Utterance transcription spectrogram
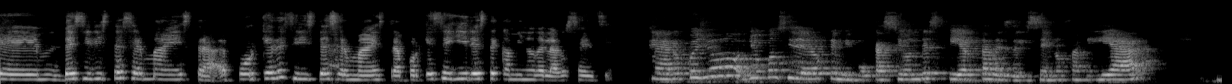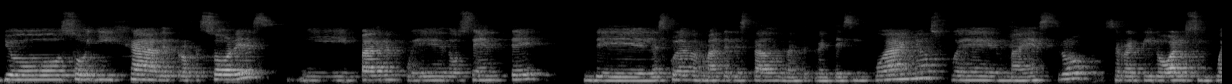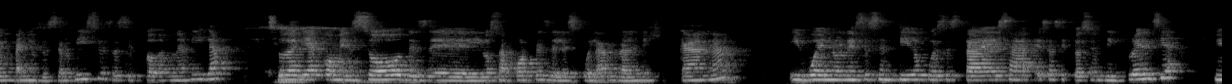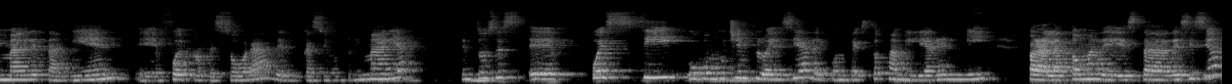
decidiste ser maestra? ¿Por qué decidiste ser maestra? ¿Por qué seguir este camino de la docencia? Claro, pues yo, yo considero que mi vocación despierta desde el seno familiar. Yo soy hija de profesores, mi padre fue docente de la Escuela Normal del Estado durante 35 años, fue maestro, se retiró a los 50 años de servicio, es decir, toda una vida. Todavía comenzó desde los aportes de la Escuela Rural Mexicana y bueno, en ese sentido pues está esa, esa situación de influencia mi madre también eh, fue profesora de educación primaria. Entonces, eh, pues sí, hubo mucha influencia del contexto familiar en mí para la toma de esta decisión.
